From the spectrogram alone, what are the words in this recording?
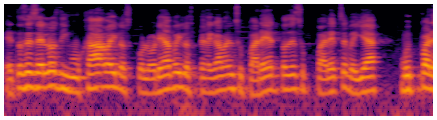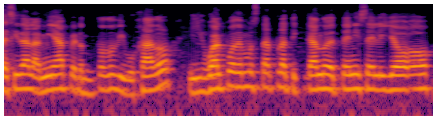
entonces él los dibujaba y los coloreaba y los pegaba en su pared, entonces su pared se veía muy parecida a la mía, pero todo dibujado, igual podemos estar platicando de tenis él y yo,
